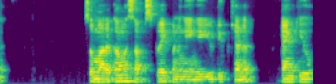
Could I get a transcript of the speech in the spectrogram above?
ஸோ மறக்காம சப்ஸ்கிரைப் பண்ணுங்க எங்கள் யூடியூப் சேனல் தேங்க்யூ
